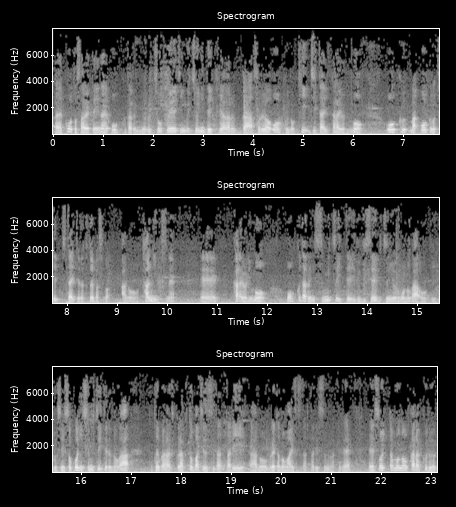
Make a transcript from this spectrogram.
えー、コートされていないオーク樽によるチョークエイジング中に出来上がるがそれは多くの木自体からよりも多く,、まあ、多くの木自体というのは例えばそのあのタンニンですね、えー、からよりもオークダルに住み着いている微生物によるものが大きい。要するにそこに住み着いているのが例えばラクトバチルスだったりあのブレタノマイセスだったりするわけで、えそういったものから来る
